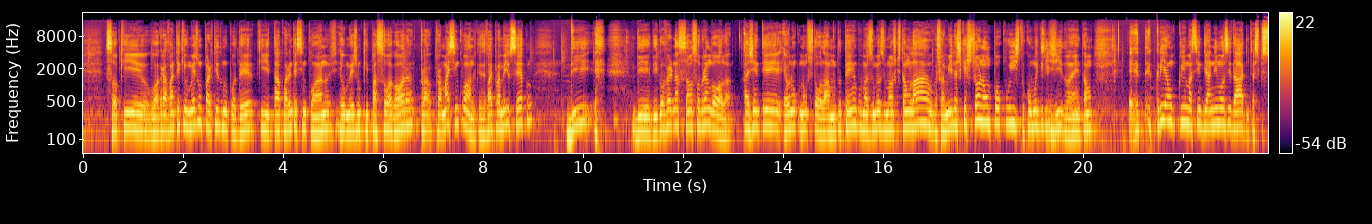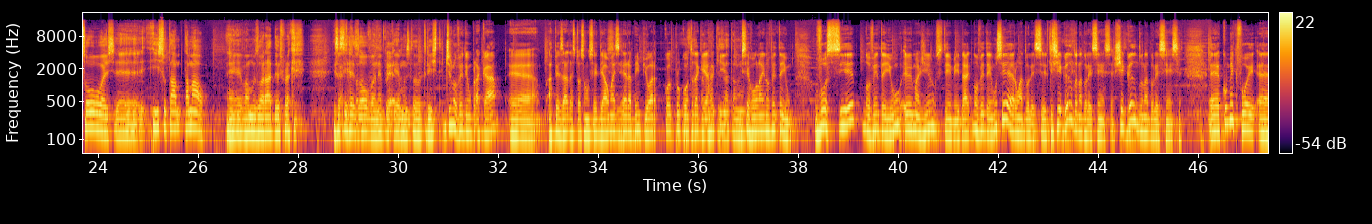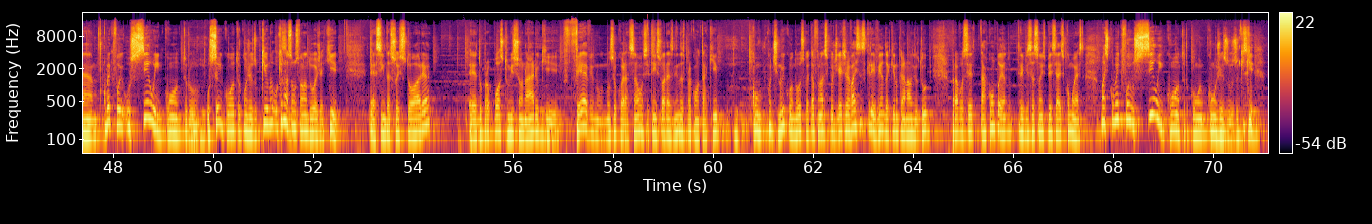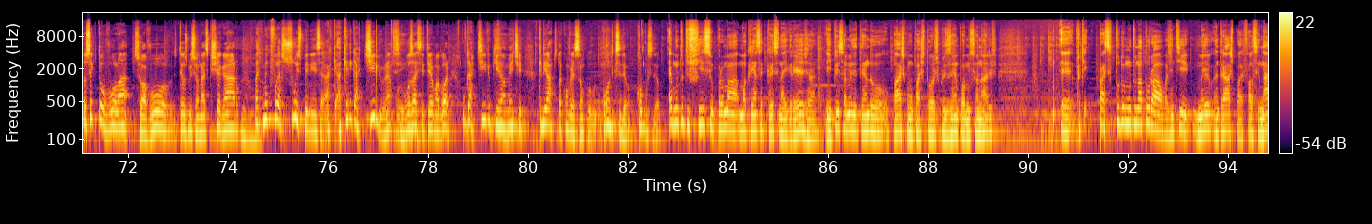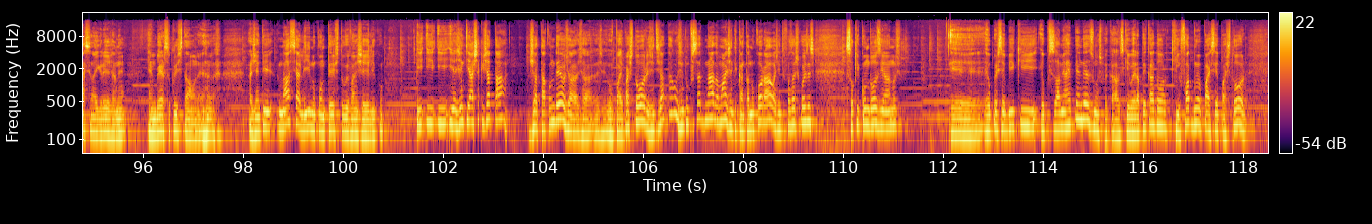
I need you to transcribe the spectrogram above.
Só que o agravante é que o mesmo partido no poder, que está há 45 anos, é o mesmo que passou agora para mais cinco anos. Quer dizer, vai para meio século de, de, de, governação sobre Angola. A gente, eu não, não, estou lá há muito tempo, mas os meus irmãos que estão lá, as famílias, questionam um pouco isto, como é dirigido. Né? Então, é, cria um clima assim, de animosidade entre as pessoas. É, isso está tá mal. É, vamos orar a Deus para que isso se resolva, né? Porque é, é muito triste. De 91 para cá, é, apesar da situação ser ideal, mas Sim. era bem pior por, por conta da guerra que exatamente. encerrou lá em 91. Você, 91, eu imagino, você tem a minha idade, 91 você era um adolescente, chegando na adolescência, chegando Sim. na adolescência. É, como é que foi? É, como é que foi o seu encontro, o seu encontro com Jesus? Porque o que nós estamos falando hoje aqui é assim da sua história é, do propósito missionário que ferve no, no, seu coração. Você tem histórias lindas para contar aqui. Continue conosco até o final desse podcast. Já vai se inscrevendo aqui no canal do YouTube para você estar tá acompanhando entrevistas são especiais como esta. Mas como é que foi o seu encontro com, com Jesus? O que, que eu sei que teu avô lá, seu avô, teus missionários que chegaram, uhum. mas como é que foi a sua experiência? Aquele gatilho, né? Sim. Vou usar esse termo agora. O gatilho que realmente aquele ato da conversão, onde que se deu? Como se deu? É muito difícil para uma, uma criança que na igreja, e principalmente tendo pais como pastores, por exemplo, ou missionários, é, porque parece tudo muito natural. A gente, meio, entre aspas, fala assim, nasce na igreja, né? Em berço cristão, né? A gente nasce ali no contexto evangélico e, e, e a gente acha que já está já está com Deus, já, já, o pai é pastor, a gente já está, a gente não precisa de nada mais, a gente canta no coral, a gente faz as coisas. Só que com 12 anos é, eu percebi que eu precisava me arrepender dos meus pecados, que eu era pecador, que o fato do meu pai ser pastor,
